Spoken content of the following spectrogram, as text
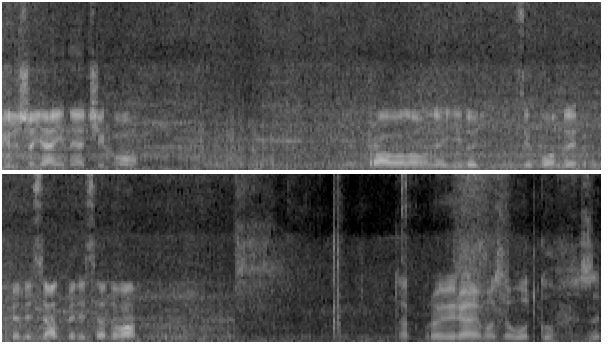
Більше я і не очікував. Як правило, вони їдуть ці фонди 50-52. Так, провіряємо заводку з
